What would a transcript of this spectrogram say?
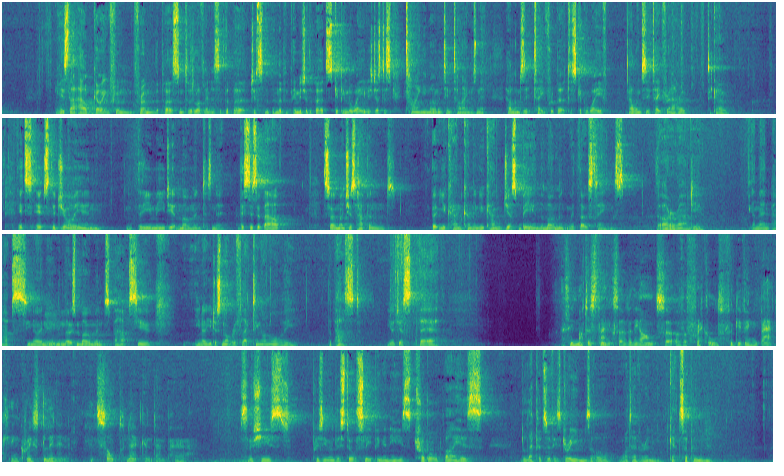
It's that outgoing from, from the person to the loveliness of the bird, just the, and the image of the bird skipping the wave. It's just a tiny moment in time, isn't it? How long does it take for a bird to skip a wave? How long does it take for an arrow to go? It's, it's the joy in the immediate moment, isn't it? This is about so much has happened but you can come and you can just be in the moment with those things that are around you. And then perhaps, you know, in, in those moments, perhaps you, you know, you're just not reflecting on all the, the past. You're just there. As he mutters thanks over the answer of a freckled, forgiving back, increased linen, its salt neck and damp hair. So she's presumably still sleeping, and he's troubled by his leopards of his dreams or whatever, and gets up and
